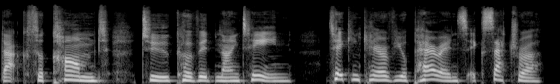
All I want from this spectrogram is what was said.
that succumbed to COVID-19, taking care of your parents, etc.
